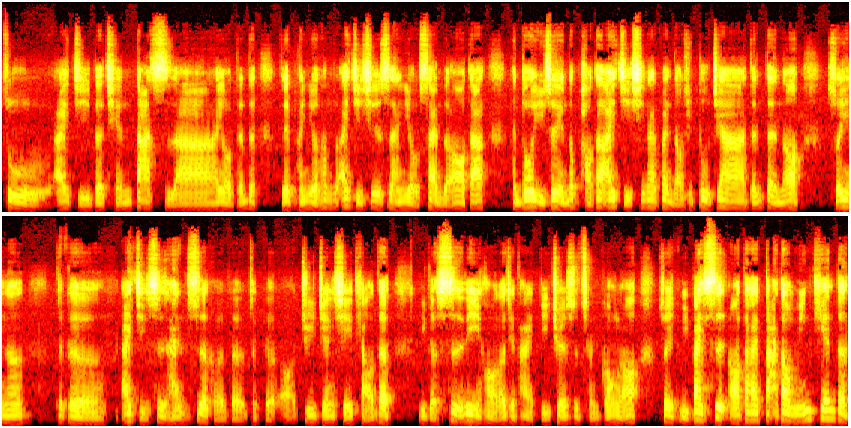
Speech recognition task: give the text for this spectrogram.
驻埃及的前大使啊，还有等等这些朋友，他们说埃及其实是很友善的哦，大家很多以色列人都跑到埃及西奈半岛去度假啊，等等哦，所以呢，这个。埃及是很适合的这个哦居间协调的一个事例哈，而且它也的确是成功了哦。所以礼拜四哦，大概打到明天的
